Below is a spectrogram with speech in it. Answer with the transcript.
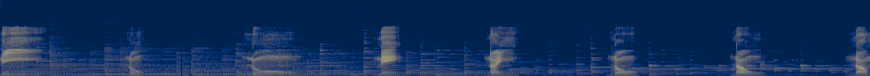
नी। नु नु ने नै नो नौ नम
